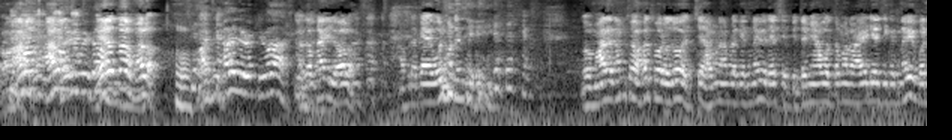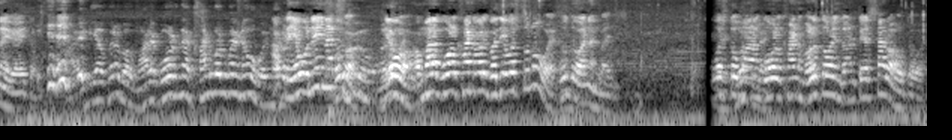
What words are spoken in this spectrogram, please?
Hello hello. Welcome hello. આ તો ખાઈ લો હાલો. આપણે કઈ ઓલું નથી. તો મારે ગમતો હથવારો જોવો છે. હમણાં આપણે કંઈક નવી રેસીપી તમે આવો તમારો આઈડિયા થી કંઈક નવી બનાવી આઈટમ આપણે એવું નહીં નાખશું. એવો અમારા ગોળ ખાંડ વાળી બધી વસ્તુ ન હોય. શું તો આનંદભાઈ? વસ્તુમાં ગોળ ખાંડ મળતો હોય ને ટેસ્ટ સારો આવતો હોય.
